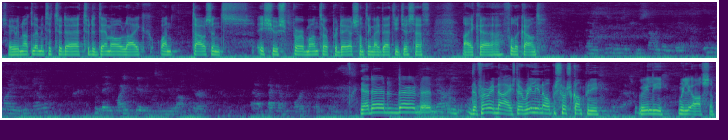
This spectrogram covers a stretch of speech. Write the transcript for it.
So you're not limited to the to the demo like 1,000 issues per month or per day or something like that. You just have like a full account. And even if you send them a free line email, they might give it to you after uh, back and forth. But, uh, Yeah, they're they're they're, they're very nice. They're really an open source company. Really, really awesome.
